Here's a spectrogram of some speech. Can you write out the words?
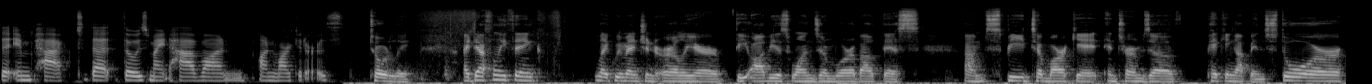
the impact that those might have on on marketers? Totally. I definitely think like we mentioned earlier, the obvious ones are more about this um, speed to market in terms of picking up in store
